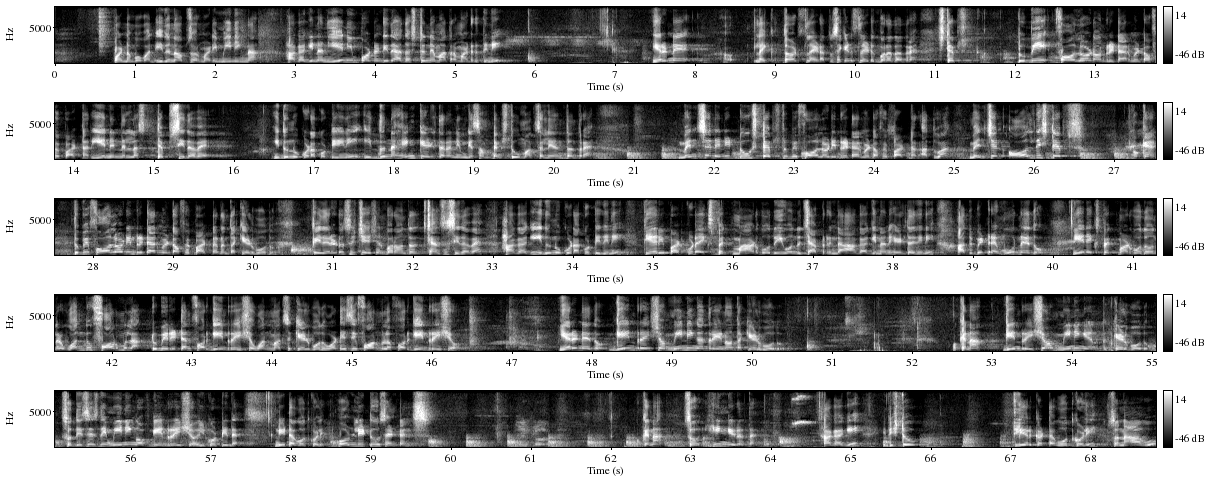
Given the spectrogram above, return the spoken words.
ಪಾಯಿಂಟ್ ನಂಬರ್ ಒನ್ ಇದನ್ನು ಅಬ್ಸರ್ವ್ ಮಾಡಿ ಮೀನಿಂಗ್ನ ಹಾಗಾಗಿ ನಾನು ಏನು ಇಂಪಾರ್ಟೆಂಟ್ ಇದೆ ಅದಷ್ಟನ್ನೇ ಮಾತ್ರ ಮಾಡಿರ್ತೀನಿ. ಎರಡನೇ ಲೈಕ್ ಥರ್ಡ್ ಸ್ಲೈಡ್ ಅಥವಾ ಸೆಕೆಂಡ್ ಸ್ಲೈಡ್ಗೆ ಬರೋದಾದ್ರೆ steps to be followed on retirement of a partner ಏನೇನೆಲ್ಲ ಸ್ಟೆಪ್ಸ್ ಇದಾವೆ? ಇದನ್ನು ಕೂಡ ಕೊಟ್ಟಿದ್ದೀನಿ ಇದನ್ನ ಹೆಂಗೆ ಕೇಳ್ತಾರೆ ನಿಮಗೆ ಸಮ್ಟೈಮ್ಸ್ ಟೂ ಮಾರ್ಕ್ಸ್ ಅಲ್ಲಿ ಅಂತಂದ್ರೆ mention any two steps to be followed in retirement of a partner ಅಥವಾ mention all the steps okay to be followed in retirement of a partner ಅಂತ ಕೇಳ್ಬೋದು. ಓಕೆ ಇದೆರಡು ಸಿಚುಯೇಷನ್ ಬರುವಂಥ ಚಾನ್ಸಸ್ ಇದಾವೆ. ಹಾಗಾಗಿ ಇದನ್ನು ಕೂಡ ಕೊಟ್ಟಿದ್ದೀನಿ. ಥಿಯರಿ ಪಾರ್ಟ್ ಕೂಡ ಎಕ್ಸ್ಪೆಕ್ಟ್ ಮಾಡ್ಬೋದು ಈ ಒಂದು ಚಾಪ್ಟರ್ ಇಂದ. ಹಾಗಾಗಿ ನಾನು ಹೇಳ್ತಾ ಇದ್ದೀನಿ. ಅದು ಬಿಟ್ಟರೆ ಮೂರನೇದು, ಏನು ಎಕ್ಸ್ಪೆಕ್ಟ್ ಮಾಡ್ಬೋದು ಅಂದರೆ ಒಂದು formula to be return for gain ratio one marks ಕೇಳ್ಬೋದು. What is the formula for gain ratio ಎರಡನೇದು ಗೇನ್ ರೇಷಿಯೋ ಮೀನಿಂಗ್ ಅಂದ್ರೆ ಏನು ಅಂತ ಕೇಳ್ಬೋದು. ಓಕೆನಾ ಗೇನ್ ರೇಷಿಯೋ ಮೀನಿಂಗ್ ಅಂತ ಕೇಳ್ಬೋದು? So this is the meaning of gain ratio ಇಲ್ಲಿ ಕೊಟ್ಟಿದೆ ನೀಟಾಗಿ ಓದ್ಕೊಳ್ಳಿ. ಓನ್ಲಿ ಟೂ ಸೆಂಟೆನ್ಸ್ ಓಕೆನಾ ಸೊ ಹಿಂಗಿರುತ್ತೆ. ಹಾಗಾಗಿ, ಇದಿಷ್ಟು ಕ್ಲಿಯರ್ ಕಟ್ ಆಗಿ ಓದ್ಕೊಳ್ಳಿ. ಸೊ ನಾವು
